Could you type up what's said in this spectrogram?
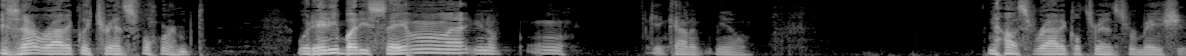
Is that radically transformed? Would anybody say, mm, you know, mm, kind of, you know. Now it's radical transformation.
